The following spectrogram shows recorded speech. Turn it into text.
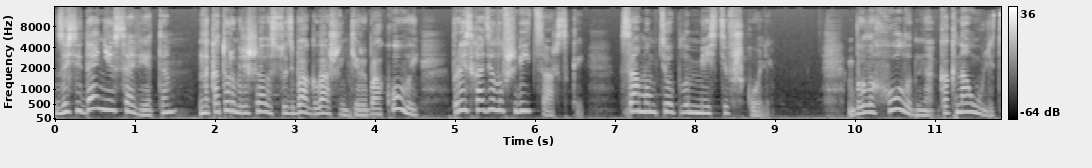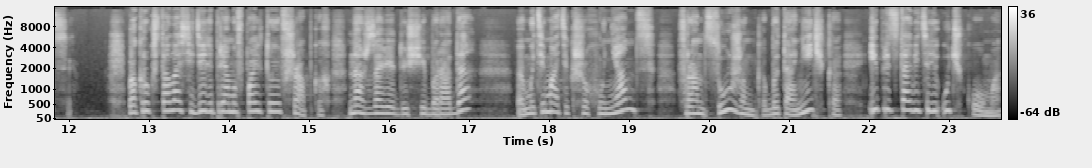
Заседание совета, на котором решалась судьба Глашеньки Рыбаковой, происходило в швейцарской, самом теплом месте в школе. Было холодно, как на улице. Вокруг стола сидели прямо в пальто и в шапках наш заведующий Борода, математик Шахунянц, француженка, ботаничка и представители учкома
